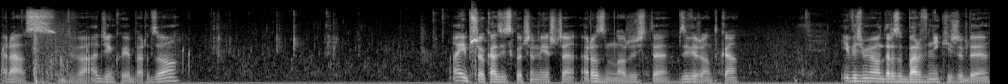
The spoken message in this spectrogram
Raz, dwa, dziękuję bardzo. No i przy okazji skoczymy jeszcze rozmnożyć te zwierzątka. I weźmiemy od razu barwniki, żeby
